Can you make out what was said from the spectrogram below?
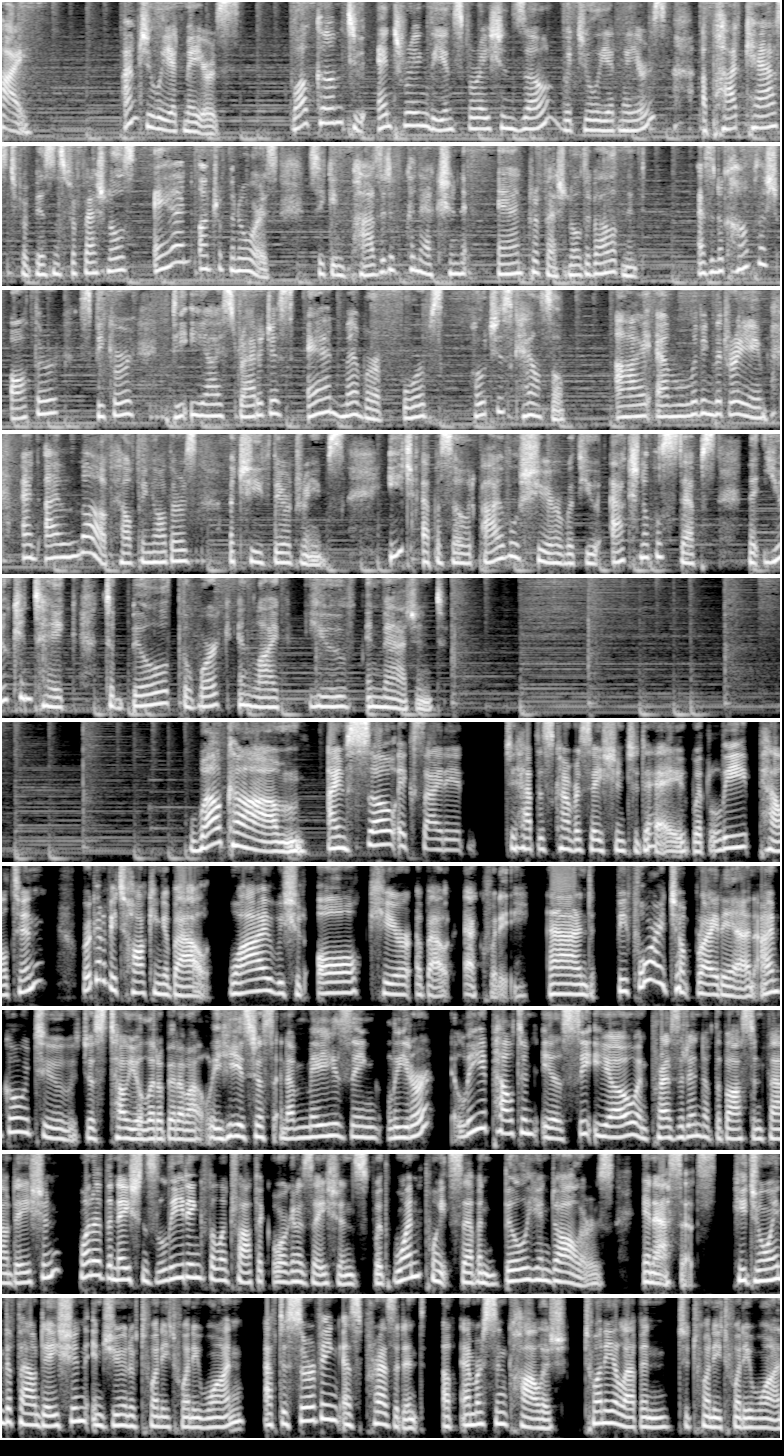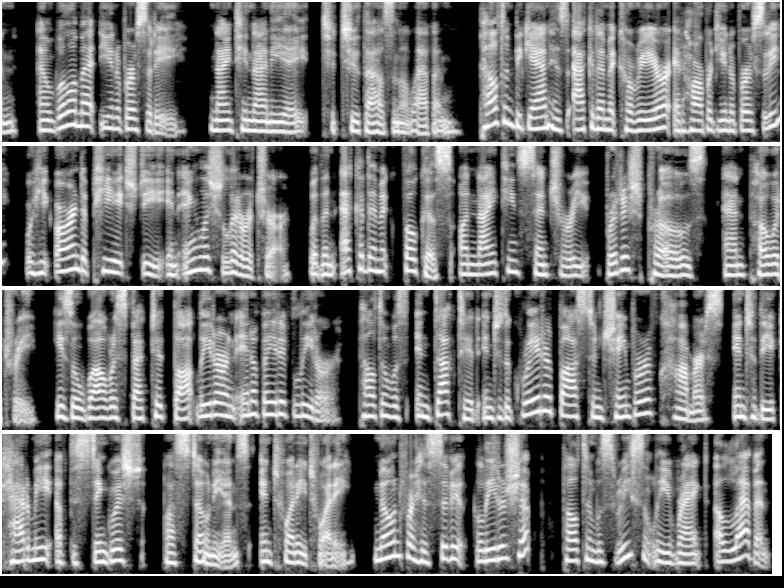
Hi, I'm Juliette Mayers. Welcome to Entering the Inspiration Zone with Juliette Mayers, a podcast for business professionals and entrepreneurs seeking positive connection and professional development. As an accomplished author, speaker, DEI strategist, and member of Forbes Coaches Council, I am living the dream and I love helping others achieve their dreams. Each episode, I will share with you actionable steps that you can take to build the work and life you've imagined. Welcome. I'm so excited to have this conversation today with Lee Pelton. We're going to be talking about why we should all care about equity. And before I jump right in, I'm going to just tell you a little bit about Lee. He is just an amazing leader. Lee Pelton is CEO and president of the Boston Foundation, one of the nation's leading philanthropic organizations with $1.7 billion in assets. He joined the foundation in June of 2021 after serving as president of Emerson College 2011 to 2021 and Willamette University, 1998 to 2011. Pelton began his academic career at Harvard University, where he earned a PhD in English literature with an academic focus on 19th century British prose and poetry. He's a well-respected thought leader and innovative leader. Pelton was inducted into the Greater Boston Chamber of Commerce into the Academy of Distinguished Bostonians in 2020. Known for his civic leadership, Pelton was recently ranked 11th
